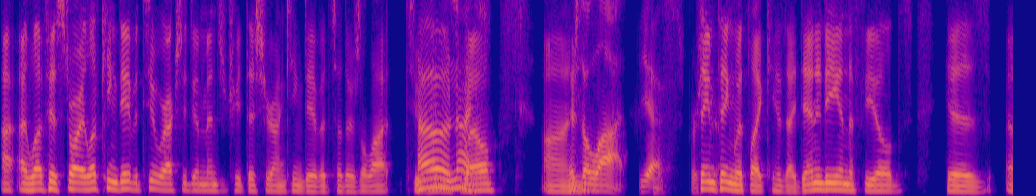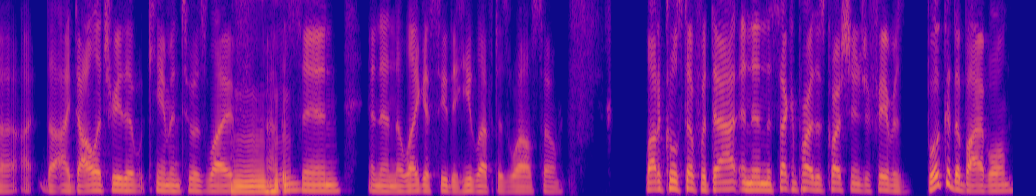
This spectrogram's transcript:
I, I, love his story i love king david too we're actually doing men's retreat this year on king david so there's a lot to oh, him as nice. well on, there's a lot yes same sure. thing with like his identity in the fields his uh, the idolatry that came into his life mm-hmm. uh, the sin and then the legacy that he left as well so a lot of cool stuff with that. And then the second part of this question is your favorite book of the Bible.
